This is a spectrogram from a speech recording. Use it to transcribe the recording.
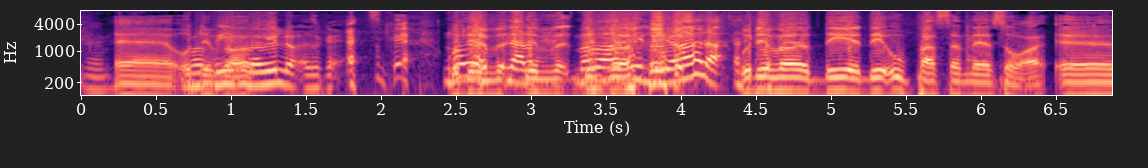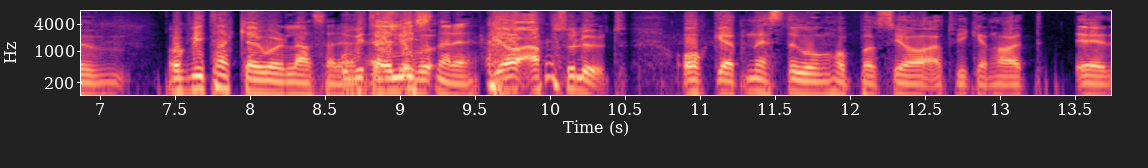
Eh, och vad, det vill, var, vad vill du? Och det, det, det, vad vill du göra? och det var, det, det är opassande så. Eh, Och vi tackar våra läsare, Och vi tackar eller vår- lyssnare. Ja, absolut. Och att nästa gång hoppas jag att vi kan ha ett eh,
